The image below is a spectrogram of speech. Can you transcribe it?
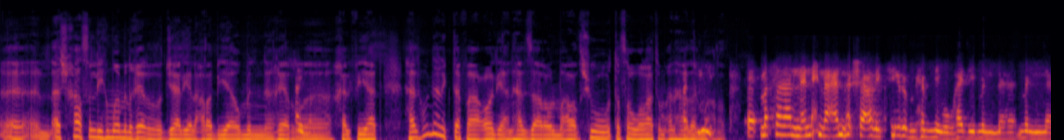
للاشخاص اللي هم من غير الجالية العربية أو من غير أيوة. خلفيات هل هنالك تفاعل؟ يعني هل زاروا المعرض؟ شو تصوراتهم عن هذا أكيد. المعرض؟ مثلا نحن عندنا شغله كثير مهمة وهذه من من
